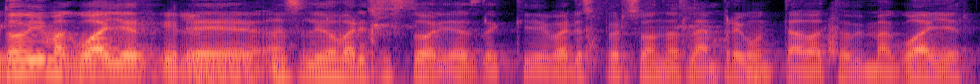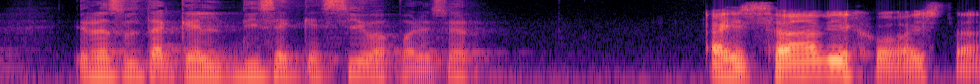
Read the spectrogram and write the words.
Tobey Maguire, eh, han salido varias historias de que varias personas le han preguntado a Tobey Maguire y resulta que él dice que sí va a aparecer. Ahí está, viejo, ahí está.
